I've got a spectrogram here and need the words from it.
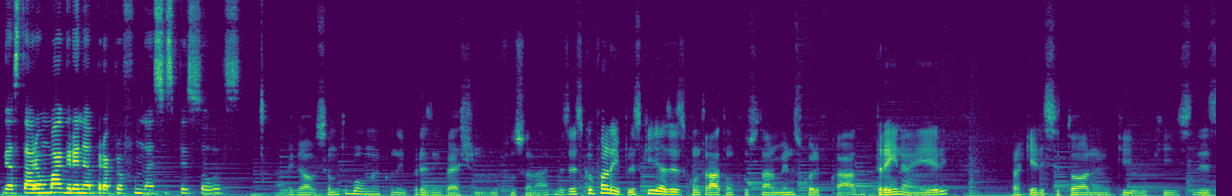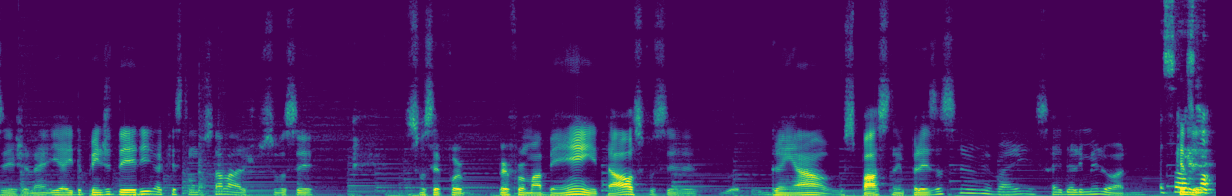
gastaram uma grana para aprofundar essas pessoas. Ah, legal, isso é muito bom, né? Quando a empresa investe no, funcionário. Mas é isso que eu falei, por isso que às vezes contratam um funcionário menos qualificado, treina ele para que ele se torne o que, o que se deseja, né? E aí depende dele a questão do salário. Tipo, se você se você for performar bem e tal, se você ganhar o espaço na empresa, você vai sair dali melhor, né? Quer dizer, no...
